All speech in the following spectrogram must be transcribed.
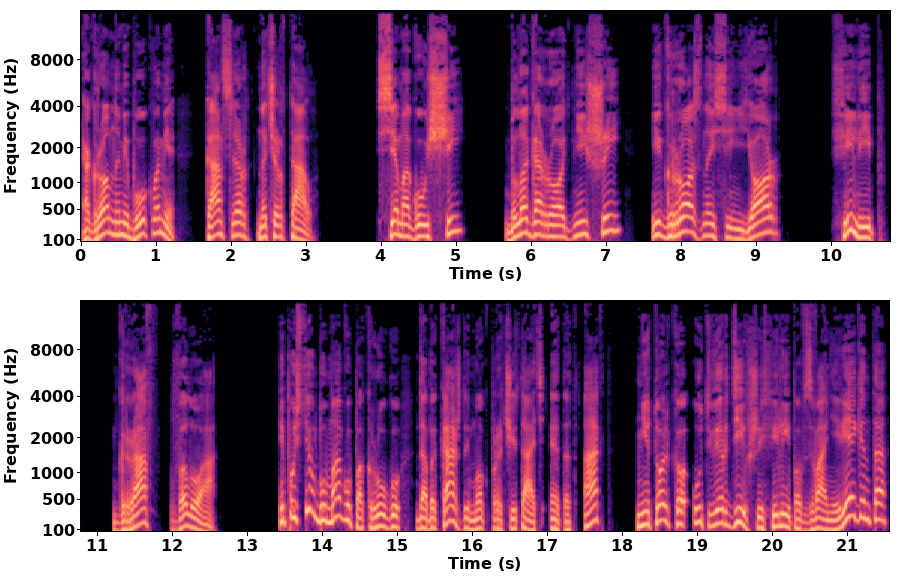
Огромными буквами канцлер начертал «Всемогущий, благороднейший и грозный сеньор Филипп, граф Валуа» и пустил бумагу по кругу, дабы каждый мог прочитать этот акт, не только утвердивший Филиппа в звании регента,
